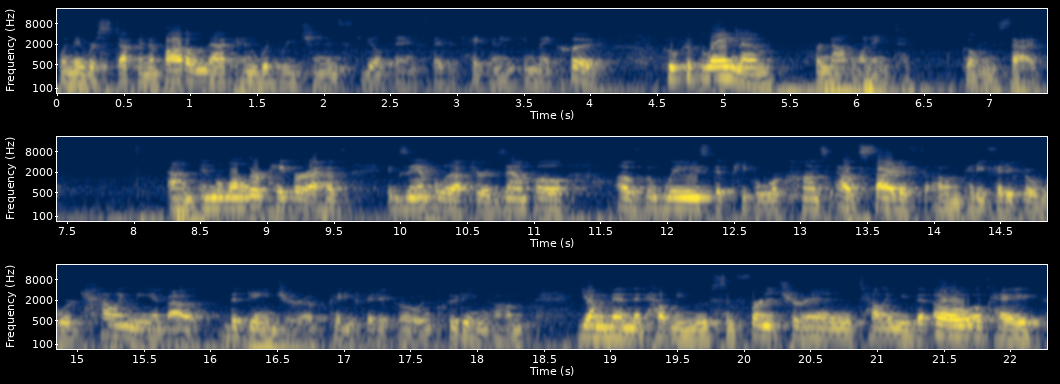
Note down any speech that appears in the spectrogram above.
when they were stuck in a bottleneck and would reach in and steal things. They would take anything they could. Who could blame them for not wanting to go inside? Um, in the longer paper, I have example after example of the ways that people were const- outside of um, were telling me about the danger of Periferico, including um, young men that helped me move some furniture in, telling me that, oh, okay,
